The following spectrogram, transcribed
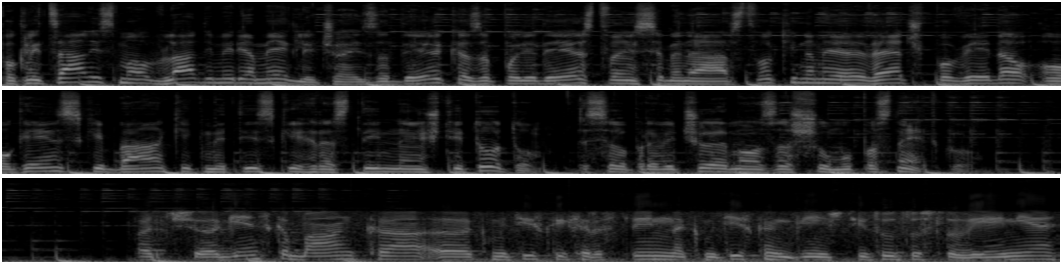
Poklicali smo Vladimirja Megliča iz oddelka za poljedelstvo in semenarstvo, ki nam je več povedal o genski banki kmetijskih rastlin na inštitutu. Se upravičujemo za šum v posnetku. Pač, eh, genska banka eh, kmetijskih rastlin na Kmetijskem inštitutu Slovenije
